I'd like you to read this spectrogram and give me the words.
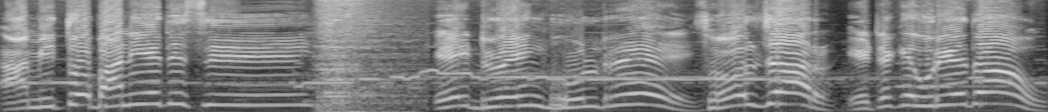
আমি তো বানিয়ে দিছি। এই ড্রয়িং ভুল রে। সোলজার, এটাকে উড়িয়ে দাও।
